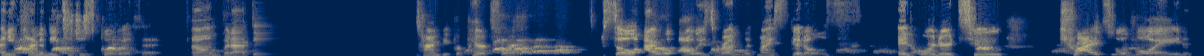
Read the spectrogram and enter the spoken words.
and you kind of need to just go with it. Um, but at the time be prepared for it. So i will always run with my skittles in order to try to avoid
